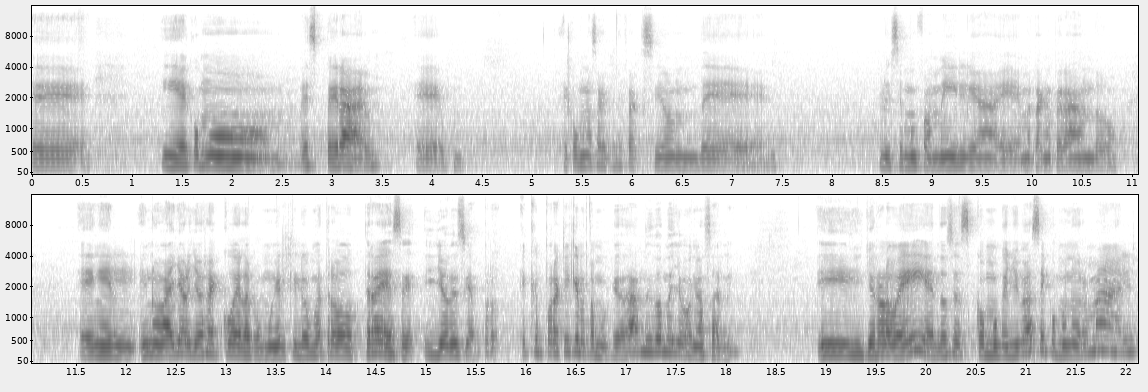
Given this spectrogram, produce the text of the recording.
Eh, y es como esperar, eh, es como una satisfacción de lo hicimos en familia, eh, me están esperando. En, el, en Nueva York yo recuerdo como en el kilómetro 13 y yo decía, pero es que por aquí que nos estamos quedando y dónde ellos van a salir. Y yo no lo veía, entonces como que yo iba así como normal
